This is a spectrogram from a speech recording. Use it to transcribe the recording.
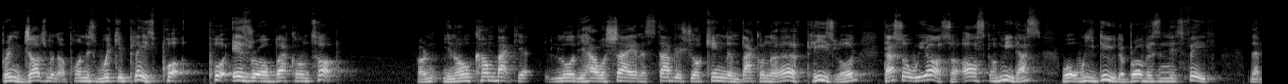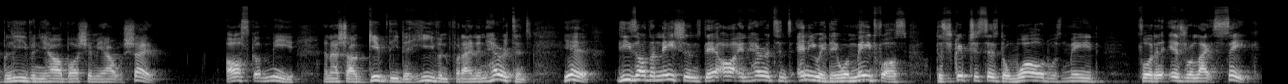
bring judgment upon this wicked place. Put, put Israel back on top. Or, you know, come back, Lord Yahweh Shai, and establish your kingdom back on the earth. Please, Lord. That's what we are. So ask of me. That's what we do, the brothers in this faith that believe in Yahweh Hashem. Ask of me, and I shall give thee the heathen for thine inheritance. Yeah, these are the nations. They are inheritance anyway. They were made for us. The scripture says the world was made for the Israelites' sake.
